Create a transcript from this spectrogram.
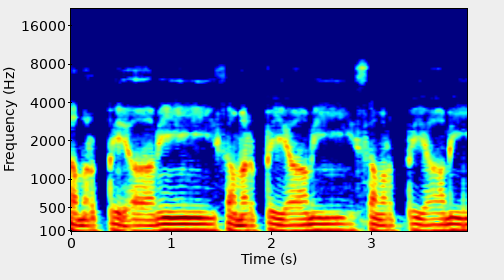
സമർപ്പയാമി സമർപ്പയാമി സമർപ്പയാമി.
